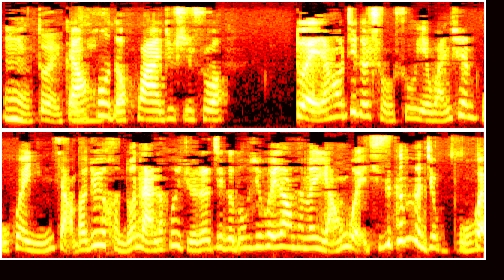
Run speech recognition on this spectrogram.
嗯，对，然后的话就是说。对，然后这个手术也完全不会影响到，就有很多男的会觉得这个东西会让他们阳痿，其实根本就不会，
